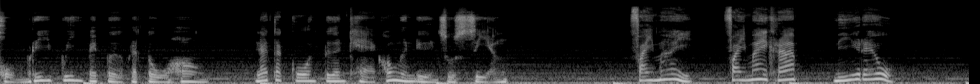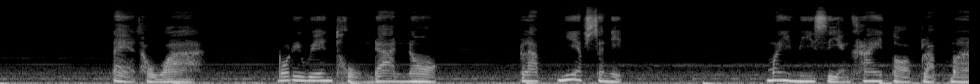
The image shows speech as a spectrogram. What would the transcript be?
ผมรีบวิ่งไปเปิดประตูห้อง และตะโกนเตือนแขกห้องอื่นๆสุดเสียง ไฟไหม้ ไฟไหม้ครับ หนีเร็ว แต่ทว่า บริเวณโถงด้านนอก กลับเงียบสนิท ไม่มีเสียงใครตอบกลับมา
